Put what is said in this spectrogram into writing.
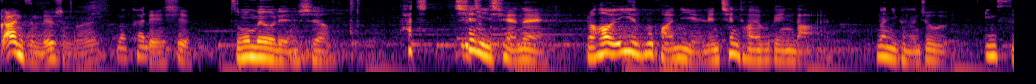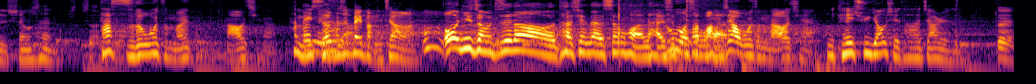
案子没有什么联系。怎么没有联系啊？他欠你钱呢，然后一直不还你，连欠条也不给你打，哎，那你可能就因此生恨。他死了，我怎么拿到钱啊？他没死，他是被绑架了。哦，你怎么知道他现在生还还是如果他？绑架我，怎么拿到钱？你可以去要挟他的家人。对，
